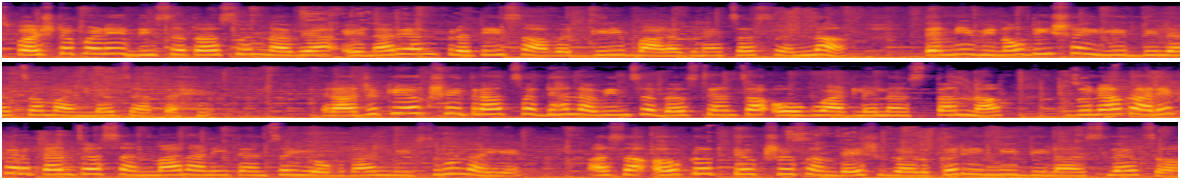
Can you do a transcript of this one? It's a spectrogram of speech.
स्पष्टपणे दिसत असून नव्या येणाऱ्यांप्रती सावधगिरी बाळगण्याचा सल्ला त्यांनी विनोदी शैलीत दिल्याचं मानलं जात आहे. राजकीय क्षेत्रात सध्या नवीन सदस्यांचा ओघ वाढलेला असताना जुन्या कार्यकर्त्यांचा सन्मान आणि त्यांचं योगदान विसरू नये असा अप्रत्यक्ष संदेश गडकरींनी दिला असल्याचं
